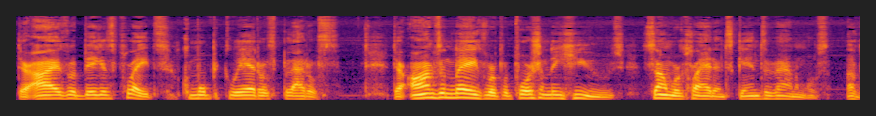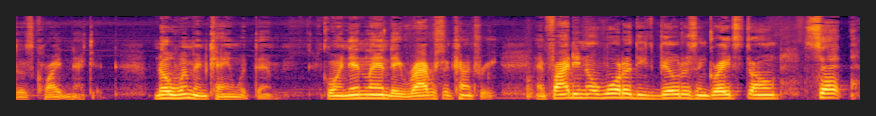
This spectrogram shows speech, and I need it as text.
Their eyes were big as plates, como picueros platos. Their arms and legs were proportionally huge. Some were clad in skins of animals, others quite naked. No women came with them. Going inland, they ravaged the country. And finding no water, these builders in great stone set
